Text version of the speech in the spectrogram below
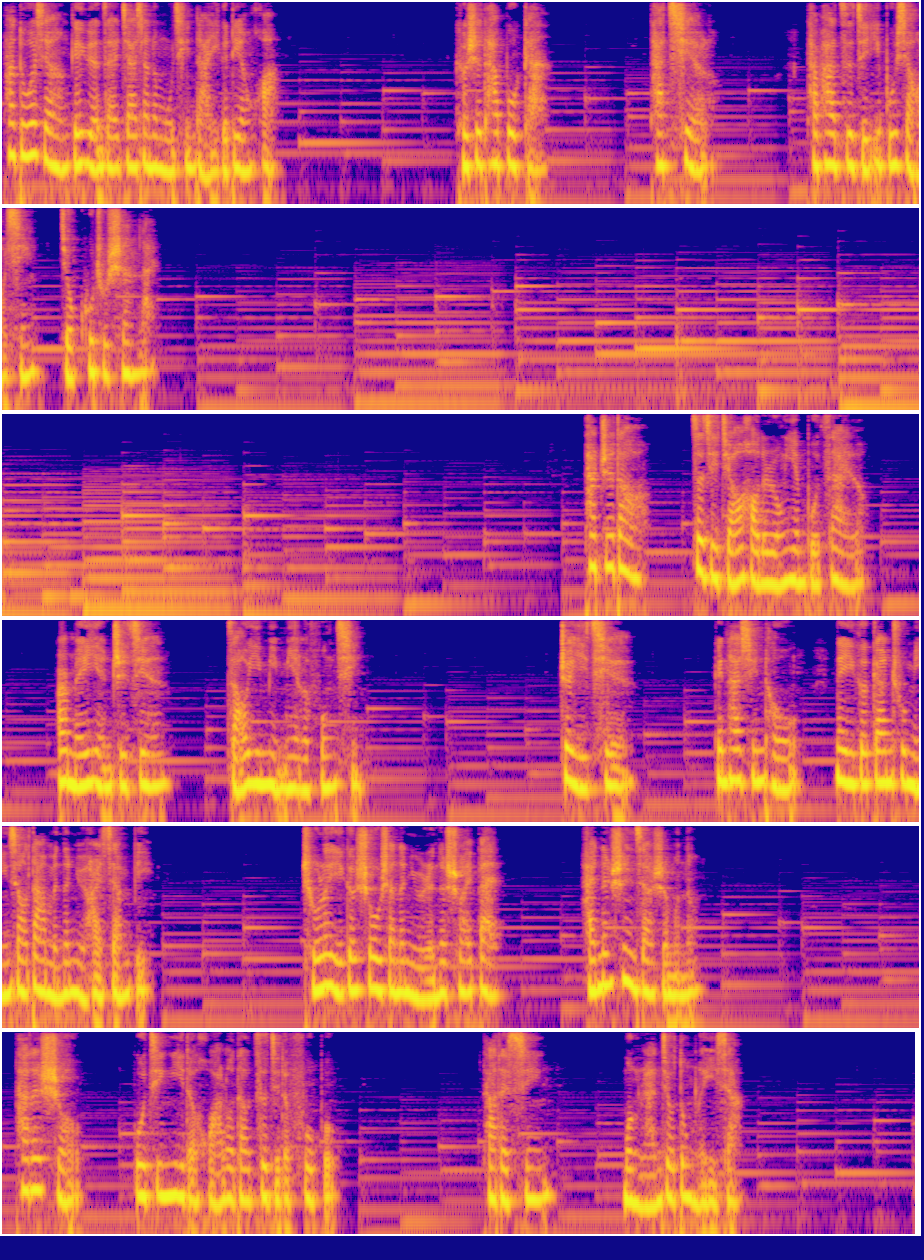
她多想给远在家乡的母亲打一个电话，可是她不敢，她怯了，她怕自己一不小心就哭出声来。知道自己姣好的容颜不在了，而眉眼之间早已泯灭了风情。这一切，跟他心头那一个刚出名校大门的女孩相比，除了一个受伤的女人的衰败，还能剩下什么呢？他的手不经意地滑落到自己的腹部，他的心猛然就动了一下。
